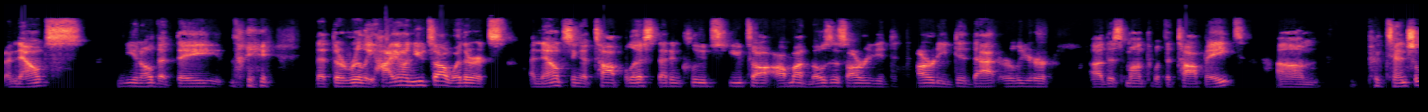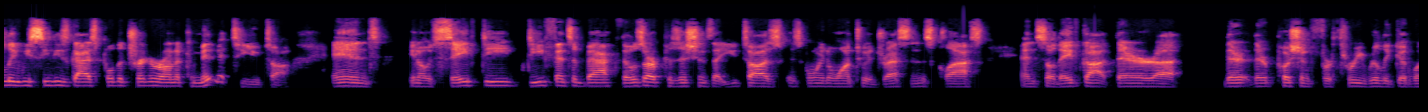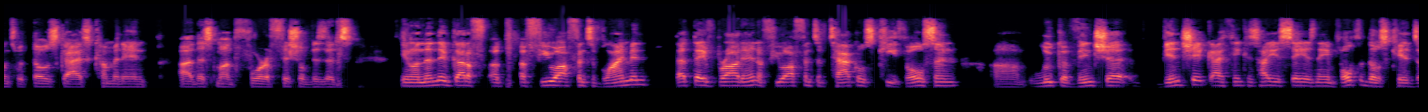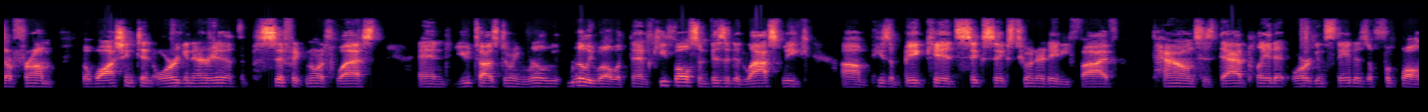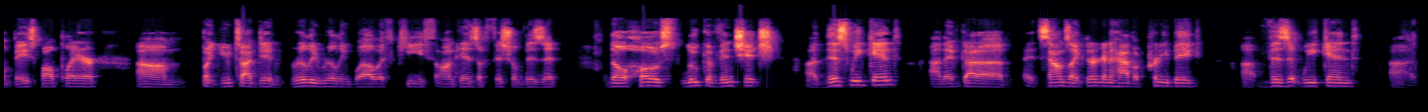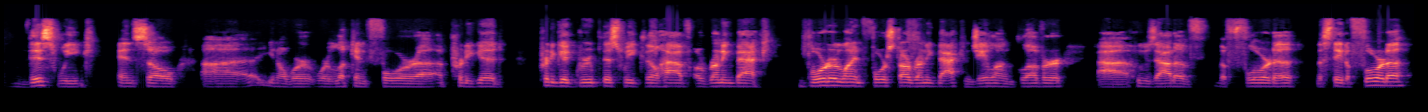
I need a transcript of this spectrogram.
announce, you know, that they that they're really high on Utah. Whether it's announcing a top list that includes Utah, Ahmad Moses already did, already did that earlier uh, this month with the top eight. Um, potentially, we see these guys pull the trigger on a commitment to Utah. And, you know, safety, defensive back, those are positions that Utah is, is going to want to address in this class. And so they've got their, uh, they're, they're pushing for three really good ones with those guys coming in uh, this month for official visits. You know, and then they've got a, a, a few offensive linemen that they've brought in, a few offensive tackles, Keith Olson, um, Luka Vincha, Vinchik, I think is how you say his name. Both of those kids are from the Washington, Oregon area, the Pacific Northwest and Utah's doing really really well with them. Keith Olson visited last week. Um, he's a big kid, 6'6", 285 pounds. His dad played at Oregon State as a football and baseball player. Um, but Utah did really, really well with Keith on his official visit. They'll host Luka Vincic uh, this weekend. Uh, they've got a, it sounds like they're going to have a pretty big uh, visit weekend uh, this week. And so, uh, you know, we're, we're looking for a, a pretty good pretty good group this week. They'll have a running back, borderline four star running back, and Jaylon Glover, uh, who's out of the Florida, the state of Florida.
